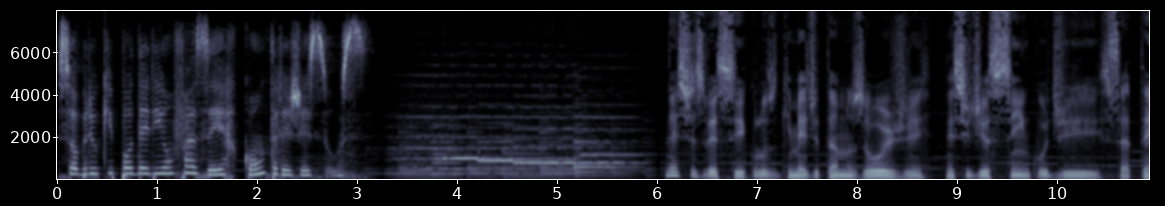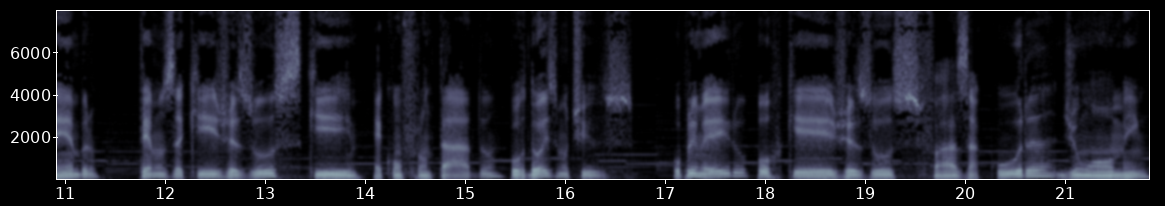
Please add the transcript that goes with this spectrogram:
sobre o que poderiam fazer contra Jesus. Nestes versículos que meditamos hoje, neste dia 5 de setembro, temos aqui Jesus que é confrontado por dois motivos. O primeiro, porque Jesus faz a cura de um homem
